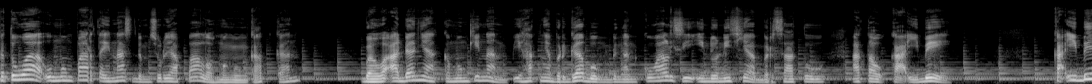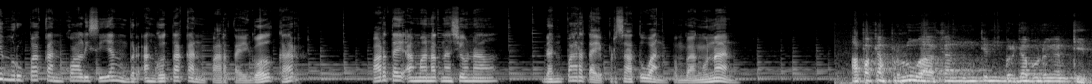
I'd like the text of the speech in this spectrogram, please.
Ketua Umum Partai Nasdem Surya Paloh mengungkapkan bahwa adanya kemungkinan pihaknya bergabung dengan Koalisi Indonesia Bersatu atau KIB. KIB merupakan koalisi yang beranggotakan Partai Golkar, Partai Amanat Nasional, dan Partai Persatuan Pembangunan. Apakah perlu akan mungkin bergabung dengan KIP?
